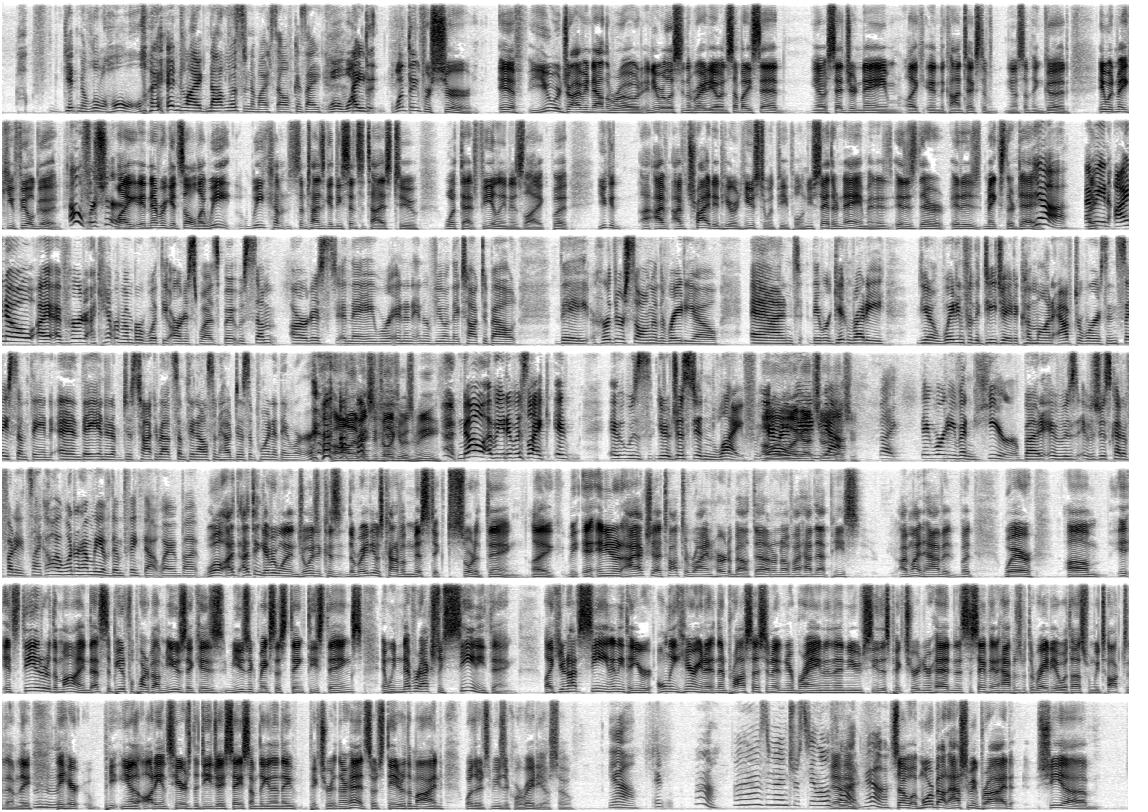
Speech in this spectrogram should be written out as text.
get in a little hole and like not listen to myself because I. Well, one I, thi- one thing for sure, if you were driving down the road and you were listening to the radio and somebody said, you know, said your name like in the context of you know something good, it would make you feel good. oh, for sure. Like it never gets old. Like we we come sometimes get desensitized to what that feeling is like, but you could. I've I've tried it here in Houston with people, and you say their name, and it, it is their it is makes their day. Yeah. I Like- mean, I know I, I've heard, I can't remember what the artist was, but it was some artist and they were in an interview and they talked about they heard their song on the radio and they were getting ready, you know, waiting for the DJ to come on afterwards and say something. And they ended up just talking about something else and how disappointed they were. Oh, that makes me feel like it was me. no, I mean, it was like, it, it was, you know, just in life. You know Oh, what I I mean? you, I yeah. you. Like they weren't even here, but it was it was just kind of funny. It's like, oh, I wonder how many of them think that way. But Well, I, I think everyone enjoys it because the radio is kind of a mystic sort of thing. Like, and, and, you know, I actually I talked to Ryan Hurd about that. I don't know if I have that piece. I might have it, but where um, it, it's theater of the mind. That's the beautiful part about music is music makes us think these things, and we never actually see anything. Like you're not seeing anything. You're only hearing it and then processing it in your brain, and then you see this picture in your head. And it's the same thing that happens with the radio with us when we talk to them. They they hear, you know, the audience hears the DJ say something, and then they picture it in their head. So it's theater of the mind, whether it's music or radio. So yeah, it, huh, that was an interesting little yeah, thought. Yeah. So more about Ashley McBryde. She uh,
